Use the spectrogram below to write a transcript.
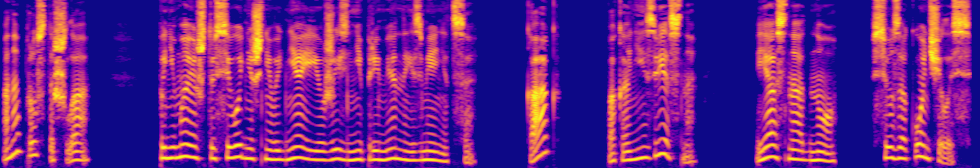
Она просто шла, понимая, что с сегодняшнего дня ее жизнь непременно изменится. Как? Пока неизвестно. Ясно одно — все закончилось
